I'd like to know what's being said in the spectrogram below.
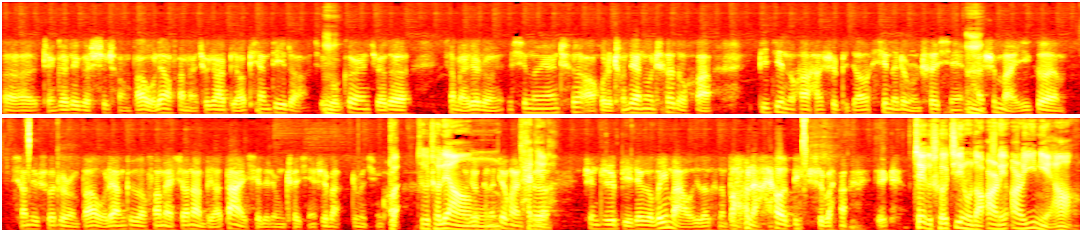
呃，整个这个市场保有量方面确实还比较偏低的。就我嗯个人觉得，像买这种新能源车啊或者纯电动车的话，毕竟的话还是比较新的这种车型，嗯还是买一个相对说这种保有量各个方面销量比较大一些的这种车型，是吧？这种情对况，，这个车辆我觉得可能这款车。甚至比这个威马，我觉得可能保有量还要低，是吧？这个这个车进入到二零二一年啊，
